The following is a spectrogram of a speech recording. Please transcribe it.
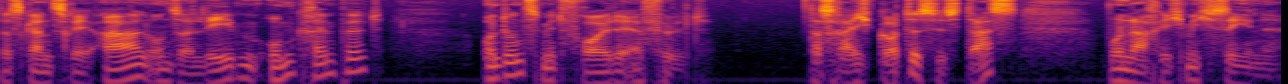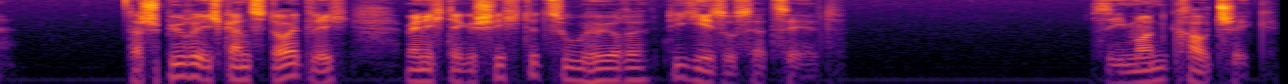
das ganz real unser Leben umkrempelt und uns mit Freude erfüllt. Das Reich Gottes ist das, wonach ich mich sehne. Das spüre ich ganz deutlich, wenn ich der Geschichte zuhöre, die Jesus erzählt. Simon Krautschik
